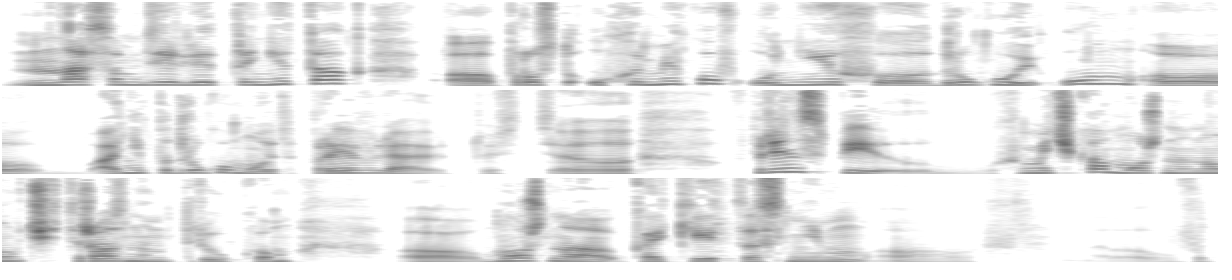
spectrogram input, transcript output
На самом деле это не так, а, просто у хомяков у них э, другой ум, э, они по-другому это проявляют. То есть, в принципе, хомячка можно научить разным трюкам, можно какие-то с ним вот,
